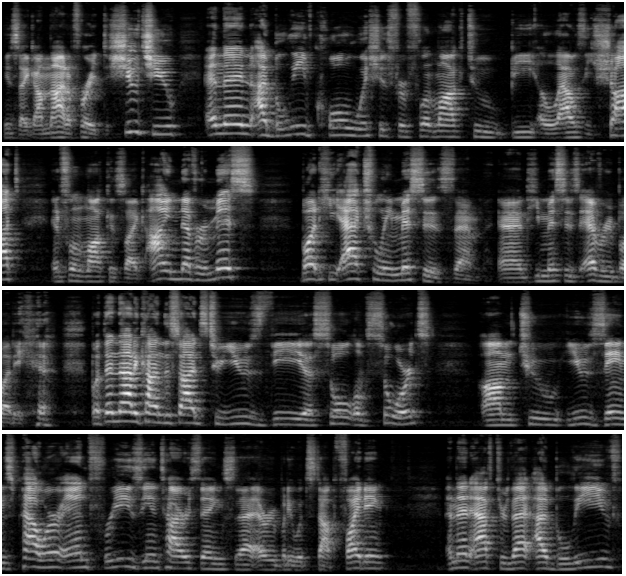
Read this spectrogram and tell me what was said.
He's like, I'm not afraid to shoot you. And then I believe Cole wishes for Flintlock to be a lousy shot. And Flintlock is like, I never miss, but he actually misses them, and he misses everybody. but then Nadakhan decides to use the uh, Soul of Swords um, to use Zane's power and freeze the entire thing so that everybody would stop fighting. And then after that, I believe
